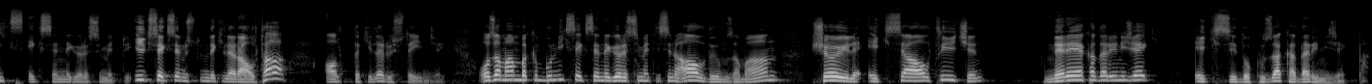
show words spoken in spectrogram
X eksenine göre simetri. X eksen üstündekiler alta, alttakiler üste inecek. O zaman bakın bunun x eksenine göre simetrisini aldığım zaman şöyle eksi 6 için nereye kadar inecek? Eksi 9'a kadar inecek bak.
